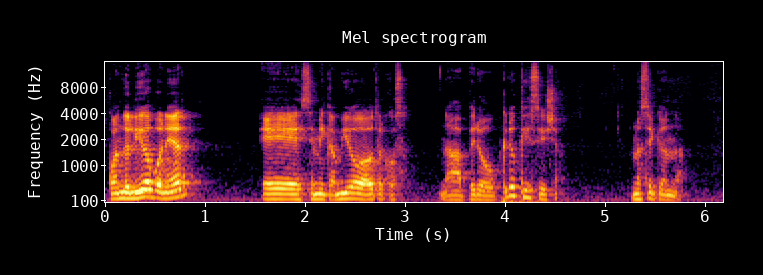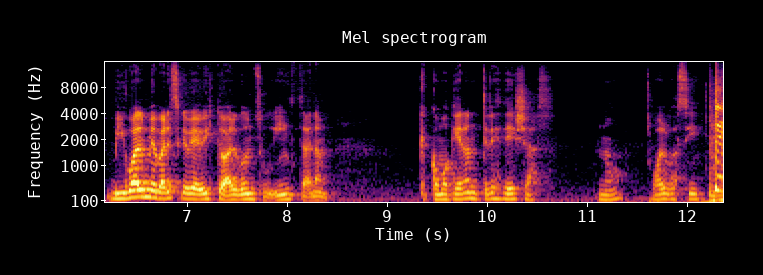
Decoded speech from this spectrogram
Cuando le iba a poner, eh, se me cambió a otra cosa. Nada, pero creo que es ella. No sé qué onda. Igual me parece que había visto algo en su Instagram. Que como que eran tres de ellas, ¿no? O algo así. ¿Usted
